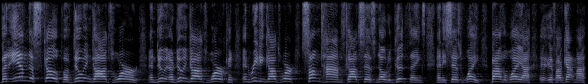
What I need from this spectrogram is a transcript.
But in the scope of doing God's word and doing, or doing God's work and, and reading God's word, sometimes God says no to good things and he says, wait, by the way, I, if I've got my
